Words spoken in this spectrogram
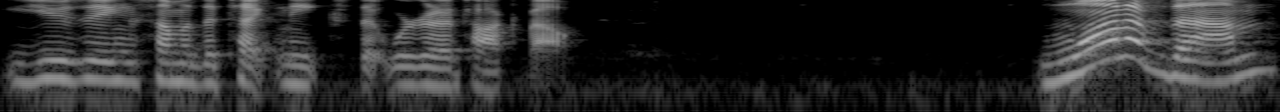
using some of the techniques that we're going to talk about. One of them,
